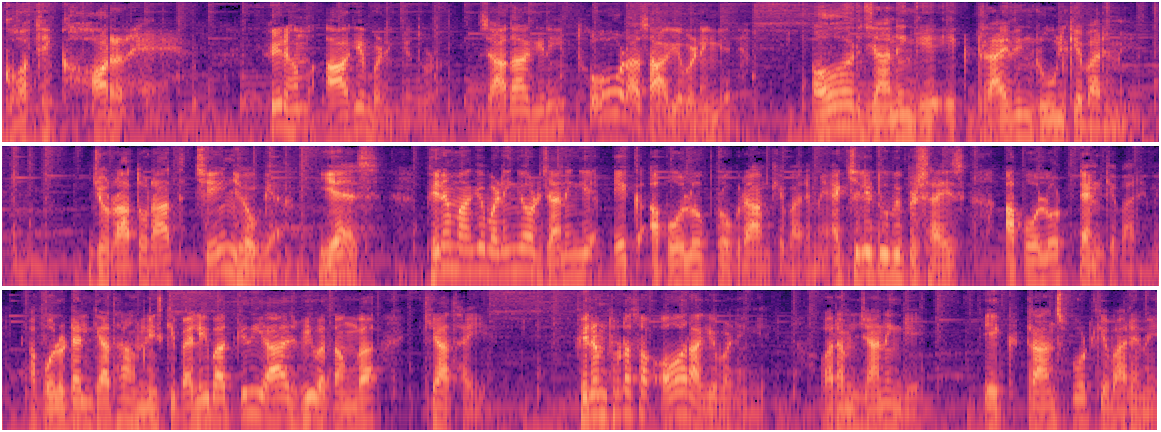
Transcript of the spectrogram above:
गॉथिक हॉरर है। फिर हम आगे बढ़ेंगे थोड़ा। ज़्यादा आगे नहीं थोड़ा सा आगे बढ़ेंगे। और जानेंगे एक ड्राइविंग रूल के बारे में जो रातों रात चेंज हो गया। यस yes, फिर हम आगे बढ़ेंगे और जानेंगे एक अपोलो प्रोग्राम के बारे में। Actually to be precise Apollo 10 के बारे में। अपोलो 10 क्या था? हमने इसकी पहली बात की थी आज भी बताऊँगा क्या था ये। फिर हम थोड़ा सा और आगे बढ़ेंगे और हम जानेंगे एक ट्रांसपोर्ट के बारे में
